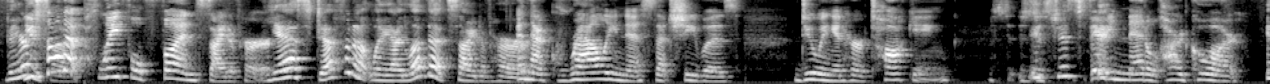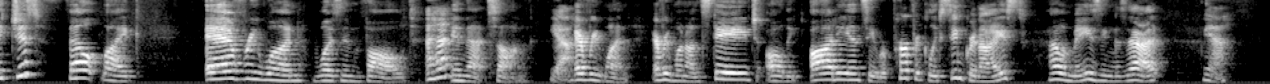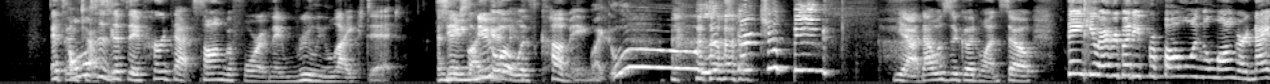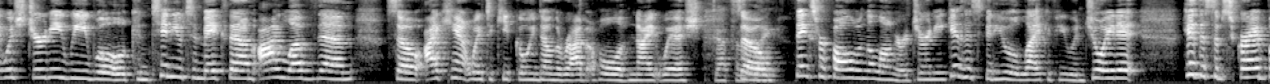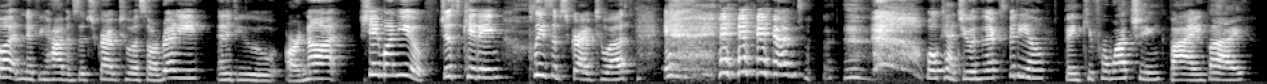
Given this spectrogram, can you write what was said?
very You saw fun. that playful fun side of her. Yes, definitely. I love that side of her. and that growliness that she was doing in her talking. It's, it's It's just, just- very metal, hardcore. it just felt like everyone was involved Uh-huh. in that song. Yeah. Everyone. Everyone on stage, all the audience, they were perfectly synchronized. How amazing is that? Yeah. It's almost as if they've heard that song before and they really liked it. And Seems they like knew it. what was coming. Like, ooh, let's start jumping. Yeah, that was a good one. So thank you everybody for following along our Nightwish journey. We will continue to make them. I love them. So I can't wait to keep going down the rabbit hole of Nightwish. Definitely. So thanks for following along our journey. Give this video a like if you enjoyed it. Hit the subscribe button if you haven't subscribed to us already. And if you are not, shame on you. Just kidding. Please subscribe to us. And we'll catch you in the next video. Thank you for watching. Bye. Bye.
